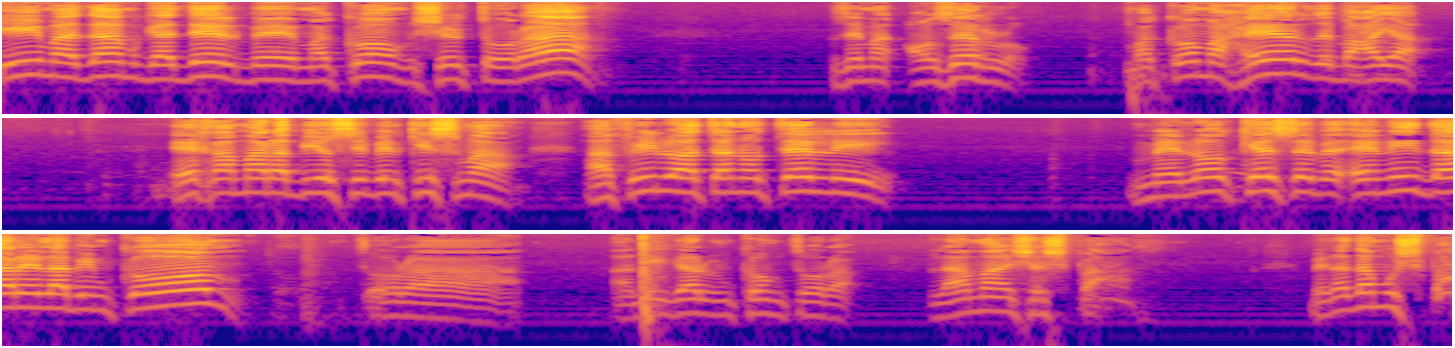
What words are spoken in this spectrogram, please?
אם אדם גדל במקום של תורה, זה עוזר לו. מקום אחר זה בעיה. איך אמר רבי יוסי בן קיסמא? אפילו אתה נותן לי מלוא כסף ואיני דר אלא במקום תורה. אני גר במקום תורה. למה יש השפעה? בן אדם מושפע.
